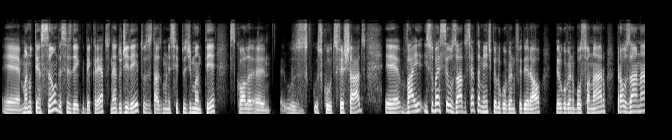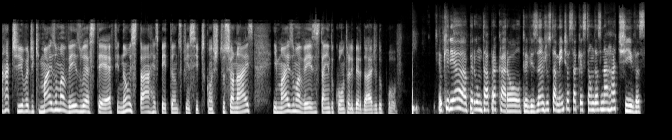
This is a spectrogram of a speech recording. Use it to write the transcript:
é, manutenção desses de decretos, né, do direito dos estados e municípios de manter escola, é, os, os, cultos fechados, é, vai, isso vai ser usado certamente pelo governo federal, pelo governo Bolsonaro, para usar a narrativa de que, mais uma vez, o STF não está respeitando os princípios constitucionais e, mais uma vez, está indo contra a liberdade do povo. Eu queria perguntar para Carol Trevisan justamente essa questão das narrativas.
